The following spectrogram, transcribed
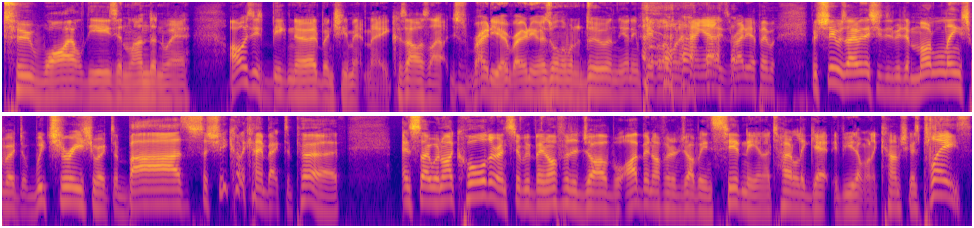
two wild years in London where I was this big nerd when she met me because I was like, just radio, radio is all I want to do, and the only people I want to hang out is radio people. But she was over there. She did a bit of modelling. She worked at Witchery. She worked at bars. So she kind of came back to Perth. And so when I called her and said we've been offered a job, well, I've been offered a job in Sydney, and I totally get if you don't want to come. She goes, please.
